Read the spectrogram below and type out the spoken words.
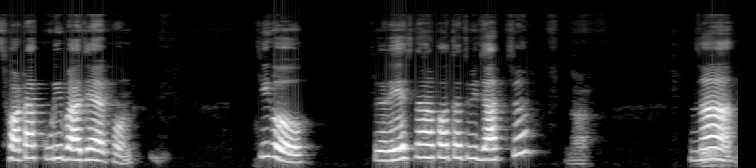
ছটা কুড়ি বাজে এখন। কি গো? রেস্ট নেওয়ার কথা তুমি যাচ্ছ? না। না?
